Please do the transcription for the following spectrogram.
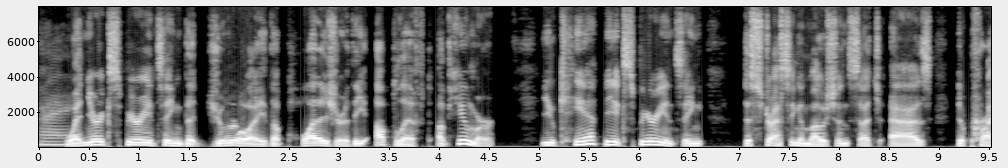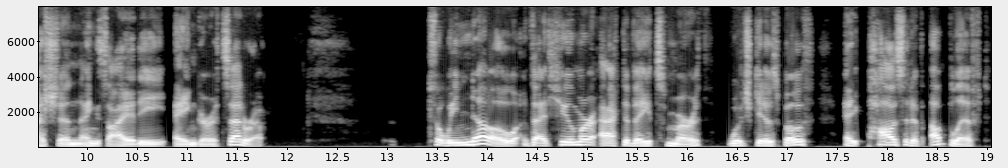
Right. When you're experiencing the joy, the pleasure, the uplift of humor, you can't be experiencing distressing emotions such as depression, anxiety, anger, etc. So we know that humor activates mirth, which gives both a positive uplift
